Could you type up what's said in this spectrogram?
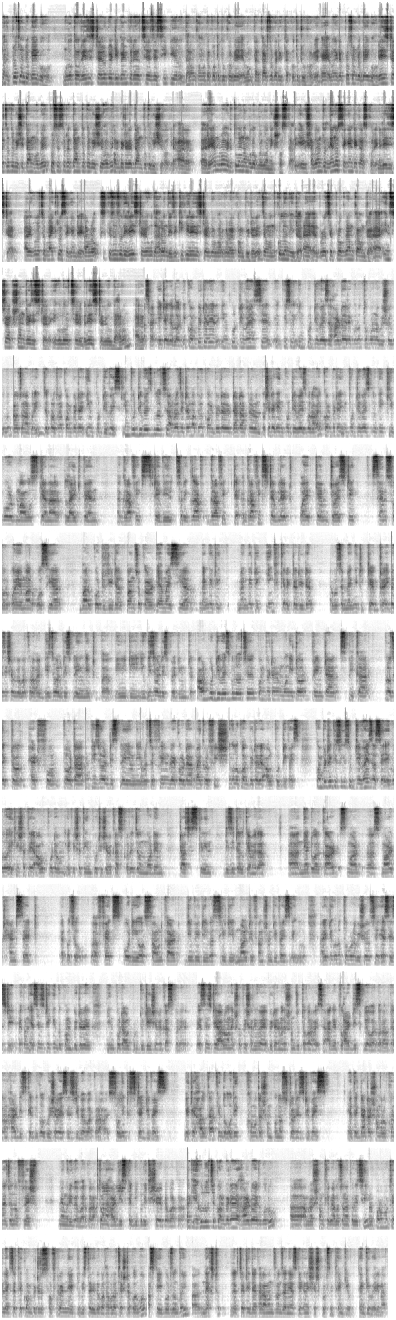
মানে প্রচণ্ড ব্যয়বহুল। মূলত রেজিস্টারের উপরে ডিপেন্ড করে হচ্ছে যে সিপিইউর ধারণ ক্ষমতা কতটুকু হবে এবং তার কার্যকারিতা কতটুকু হবে এবং এটা প্রচণ্ড ব্যয়বহুল। রেজিস্টার যত বেশি দাম হবে প্রসেসরের দাম তত বেশি হবে কম্পিউটারের দাম তত বেশি হবে। আর র্যাম রম এটা তুলনামূলকভাবে অনেক সস্তা। এই সাধারণত ন্যানো সেকেন্ডে কাজ করে রেজিস্টার আর এগুলো হচ্ছে মাইক্রো সেকেন্ডে আমরা কিছু যদি রেজিস্টারের উদাহরণ দিই যে কি কি রেজিস্টার ব্যবহার করা হয় কম্পিউটারে যেমন কিলোমিটার এরপর হচ্ছে প্রোগ্রাম কাউন্টার ইনস্ট্রাকশন রেজিস্টার এগুলো হচ্ছে রেজিস্টারের উদাহরণ। আর আচ্ছা এটা গেল আর কি। কম্পিউটারের ইনপুট ডিভাইসের কিছু ইনপুট ডিভাইস হার্ডওয়্যারের গুরুত্বপূর্ণ বিষয়গুলো আলোচনা করি। যে প্রথমে কম্পিউটার ইনপুট ডিভাইস কি? ইনপুট ডিভাইসগুলো হচ্ছে আমরা যেটার মাধ্যমে কম্পিউটারের ডাটা প্রেরণ করি, সেটাকে ইনপুট ডিভাইস বলা হয়। কম্পিউটার ইনপুট ডিভাইস গুলোকে keyboard mouse scanner light pen graphics table sorry graphic graphics tablet webcam joystick sensor OMR OCR barcode reader punch card MICR magnetic magnetic ink character reader এবং হচ্ছে magnetic tap drive হিসেবে ব্যবহার করা হয় visual display unit বা VDU visual display unit output ডিভাইসগুলো হচ্ছে কম্পিউটারের monitor printer speaker projector headphone plotter visual display unit হচ্ছে ফিল্ম রেকর্ডার মাইক্রোফিশ এগুলো কম্পিউটারের আউটপুট ডিভাইস কম্পিউটার কিছু কিছু ডিভাইস আছে, এগুলো একই সাথে আউটপুট এবং একই সাথে ইনপুট হিসেবে কাজ করে, যেমন modem touch screen digital camera network card smart smart handset তারপর হচ্ছে fax audio sound card DVD বা সিডি মাল্টি ফাংশন ডিভাইস এগুলো। আরেকটি গুরুত্বপূর্ণ বিষয় হচ্ছে এসএসডি এখন এসএসডি কিন্তু কম্পিউটারের ইনপুট আউটপুট দুটি হিসেবে কাজ করে। এসএসডি আরও অনেক শক্তিশালী হয়ে কম্পিউটারের মধ্যে সংযুক্ত করা হয়েছে। আগে তো হার্ড ডিস্ক ব্যবহার করা হতো, এখন হার্ড ডিস্কের বিকল্প হিসেবে এসএসডি ব্যবহার করা হয়। সলিড স্টেট ডিভাইস এটি হালকা কিন্তু অধিক ক্ষমতা সম্পন্ন স্টোরেজ ডিভাইস এতে ডাটা সংরক্ষণের জন্য ফ্ল্যাশ মেমোরি ব্যবহার করা হার্ড ডিস্কের বিপরীত হিসেবে ব্যবহার করা এগুলো হচ্ছে কম্পিউটারের হার্ডওয়্যারগুলো। আমরা সংক্ষেপে আলোচনা করেছি। পরবর্তী লেকচার থেকে কম্পিউটার সফটওয়্যার নিয়ে একটু বিস্তারিত কথা বলার চেষ্টা করব। আজকে এই পর্যন্তই। নেক্সট লেকচারটি দেখার আমন্ত্রণ জানিয়ে আজকে এখানে শেষ করছি। Thank you thank you very much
